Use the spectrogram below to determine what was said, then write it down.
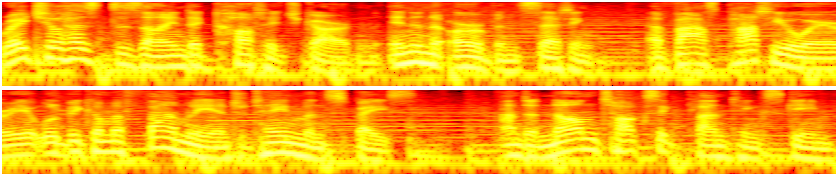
Rachel has designed a cottage garden in an urban setting. A vast patio area will become a family entertainment space. And a non toxic planting scheme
